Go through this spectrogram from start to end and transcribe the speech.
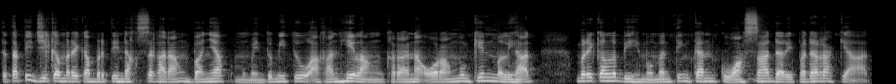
Tetapi jika mereka bertindak sekarang, banyak momentum itu akan hilang kerana orang mungkin melihat mereka lebih mementingkan kuasa daripada rakyat.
